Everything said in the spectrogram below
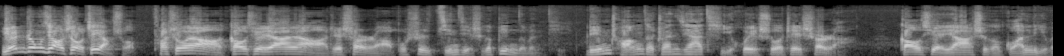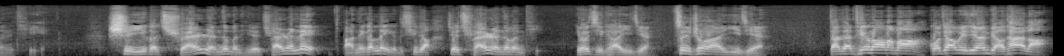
袁中教授这样说：“他说呀，高血压呀，这事儿啊，不是仅仅是个病的问题。临床的专家体会说，这事儿啊，高血压是个管理问题，是一个全人的问题，就全人类把那个类给它去掉，就全人的问题。有几条意见，最重要的意见。”大家听到了吗？国家卫健委表态了，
